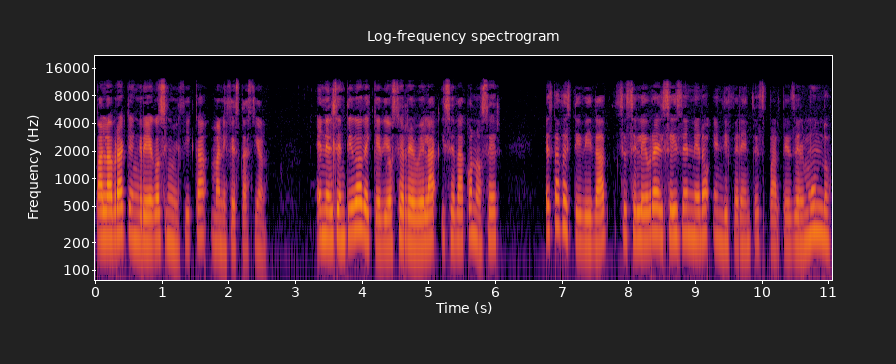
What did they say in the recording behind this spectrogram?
palabra que en griego significa manifestación, en el sentido de que Dios se revela y se da a conocer, esta festividad se celebra el 6 de enero en diferentes partes del mundo.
